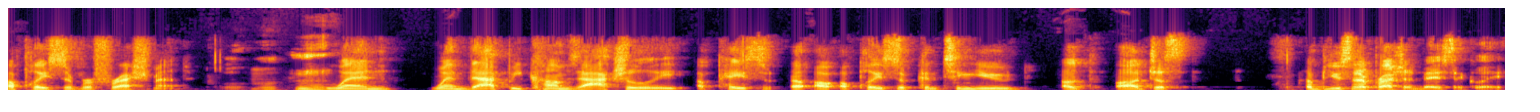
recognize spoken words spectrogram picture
a place of refreshment. Mm-hmm. When when that becomes actually a place a, a place of continued uh, uh, just abuse and oppression, basically,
